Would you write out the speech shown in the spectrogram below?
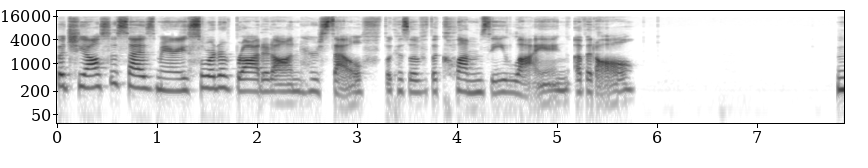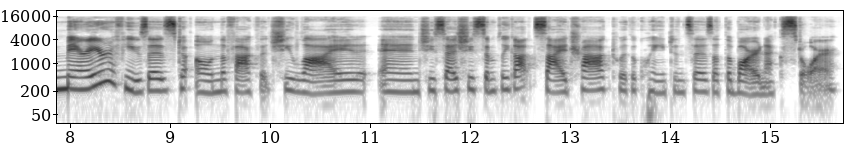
but she also says Mary sort of brought it on herself because of the clumsy lying of it all. Mary refuses to own the fact that she lied, and she says she simply got sidetracked with acquaintances at the bar next door.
